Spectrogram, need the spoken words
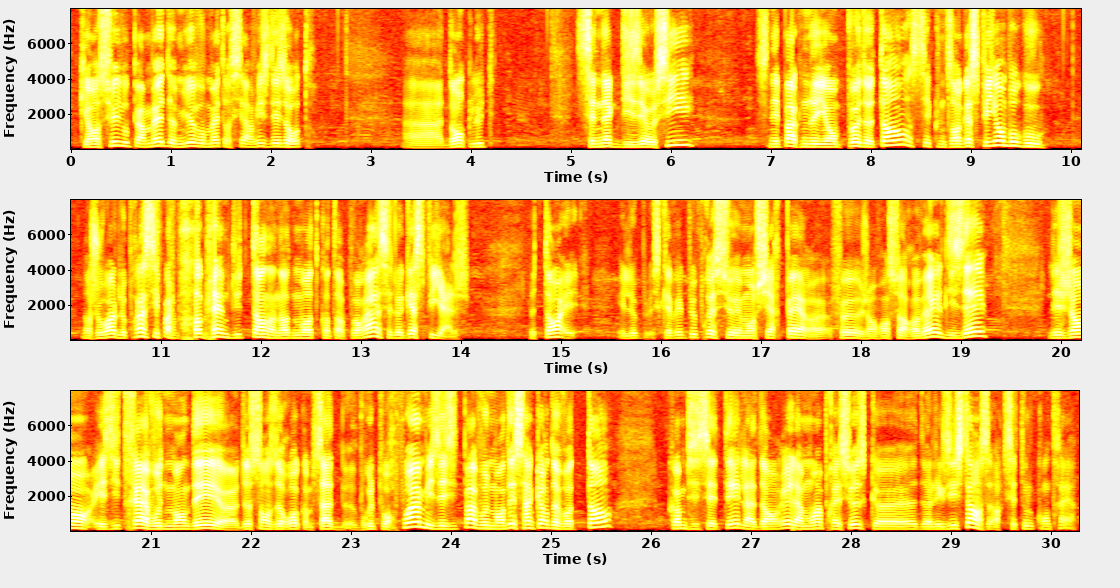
qui ensuite vous permet de mieux vous mettre au service des autres. Euh, donc, Sénèque disait aussi, ce n'est pas que nous ayons peu de temps, c'est que nous en gaspillons beaucoup. Donc je vois que le principal problème du temps dans notre monde contemporain, c'est le gaspillage. Le temps est, ce qui avait le plus précieux. Et mon cher père, feu Jean-François Revel, disait, les gens hésiteraient à vous demander 200 euh, euros comme ça, brûle pour point, mais ils n'hésitent pas à vous demander 5 heures de votre temps, comme si c'était la denrée la moins précieuse que de l'existence, alors que c'est tout le contraire.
